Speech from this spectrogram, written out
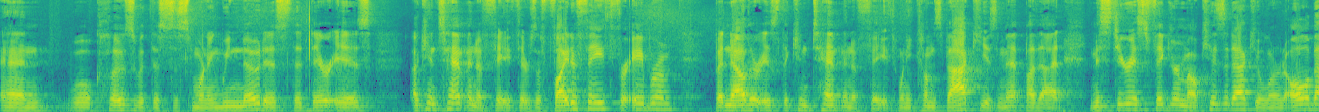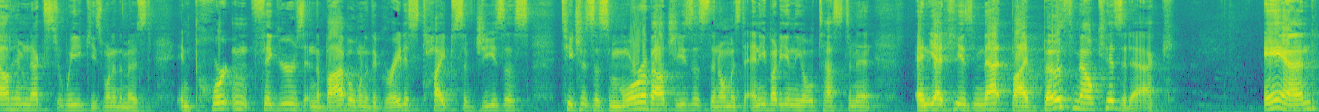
and we'll close with this this morning, we notice that there is a contentment of faith. There's a fight of faith for Abram, but now there is the contentment of faith. When he comes back, he is met by that mysterious figure, Melchizedek. You'll learn all about him next week. He's one of the most important figures in the Bible, one of the greatest types of Jesus, teaches us more about Jesus than almost anybody in the Old Testament. And yet he is met by both Melchizedek and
